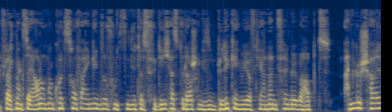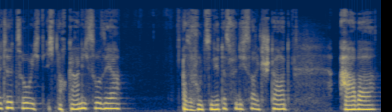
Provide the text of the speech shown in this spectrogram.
Vielleicht magst du ja auch noch mal kurz drauf eingehen, so funktioniert das für dich? Hast du da schon diesen Blick irgendwie auf die anderen Filme überhaupt angeschaltet? So, ich, ich noch gar nicht so sehr. Also funktioniert das für dich so als Start? Aber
